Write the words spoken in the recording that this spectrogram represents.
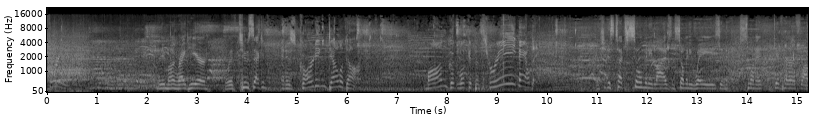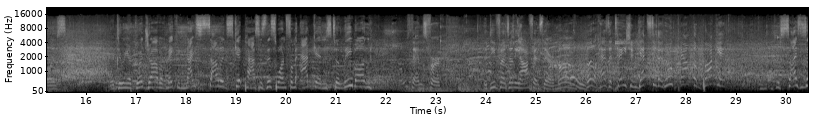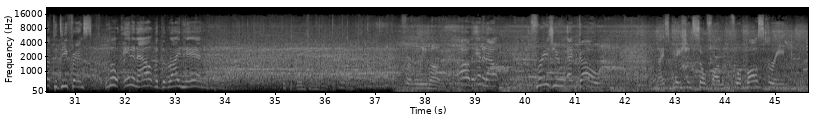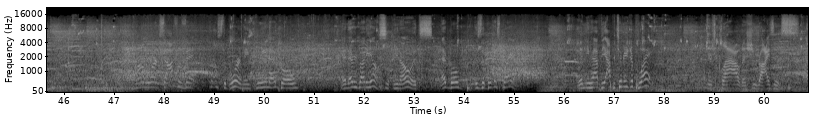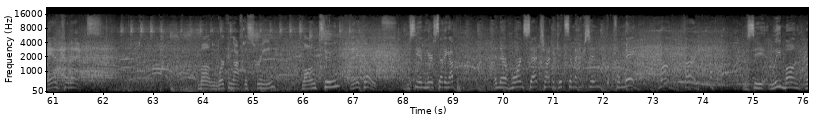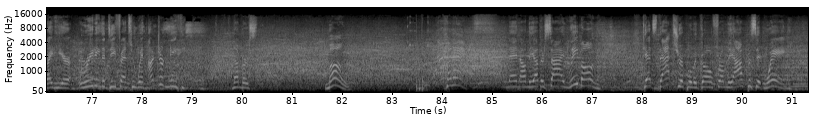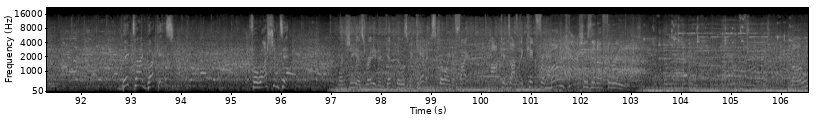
three. Li Meng right here with two seconds. And is guarding Delle Mong, good look at the three, nailed it. And she just touched so many lives in so many ways, and just want to give her flowers. They're doing a good job of making nice, solid skip passes. This one from Atkins to Li Meng. Both ends for the defense and the offense there. Meng, oh. little hesitation, gets to the hoop, count the bucket. Just sizes up the defense. A little in and out with the right hand. From Li Meng. Oh, the in and out. Freeze you and go. Nice patience so far. Looking for a ball screen. Meng works off of it. Across the board. I mean, Queen, Egbo, and everybody else. You know, it's Egbo is the biggest player. Then you have the opportunity to play. Here's Cloud as she rises and connects. Meng working off the screen. Long two, and it goes. You see him here setting up in their horn set, trying to get some action from Ming. Meng, sorry. You see Li Meng right here, reading the defense who went underneath numbers. Meng connects. And then on the other side, Li Meng gets that triple to go from the opposite wing. Big time buckets for Washington when she is ready to get those mechanics going to fire. Hawkins off the kick from Meng cashes in a three. Meng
